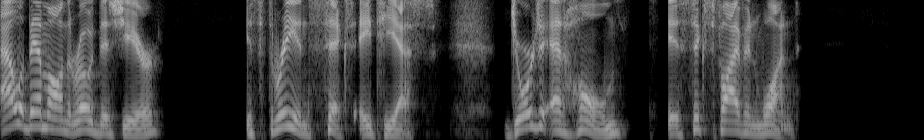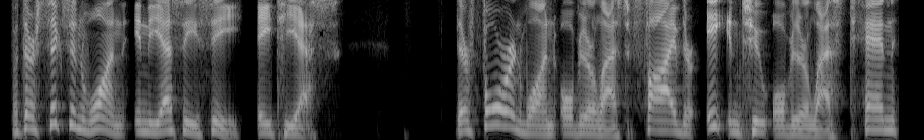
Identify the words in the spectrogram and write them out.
Alabama on the road this year is three and six ATS. Georgia at home is six, five, and one, but they're six and one in the SEC ATS. They're four and one over their last five. They're eight and two over their last 10.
